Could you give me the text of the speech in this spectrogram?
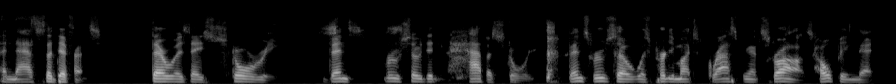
And that's the difference. There was a story. Vince Russo didn't have a story. Vince Russo was pretty much grasping at straws, hoping that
